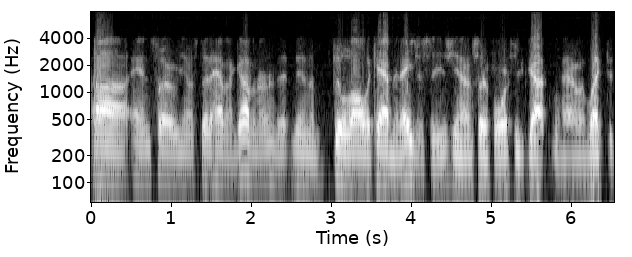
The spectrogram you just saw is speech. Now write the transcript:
Uh, and so, you know, instead of having a governor that then filled all the cabinet agencies, you know, and so forth, you've got, you know, elected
